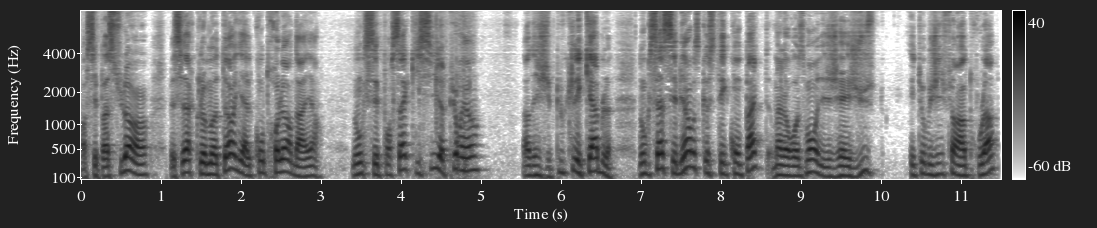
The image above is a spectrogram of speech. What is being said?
Alors c'est pas celui-là, hein, mais c'est-à-dire que le moteur, il y a le contrôleur derrière. Donc c'est pour ça qu'ici, il n'y a plus rien. Regardez, j'ai plus que les câbles. Donc ça, c'est bien parce que c'était compact. Malheureusement, j'ai juste été obligé de faire un trou là.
